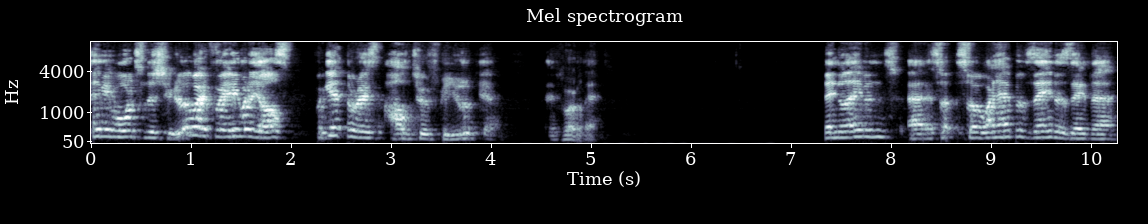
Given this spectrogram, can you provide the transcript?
Let me to the shoe. Don't wait for anybody else. Forget the rest. I'll do it for you. Look at That's where that. Then Laban's, uh, so, so what happens then is that uh,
